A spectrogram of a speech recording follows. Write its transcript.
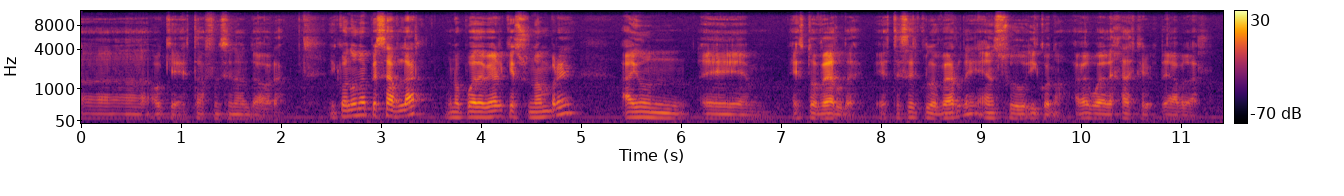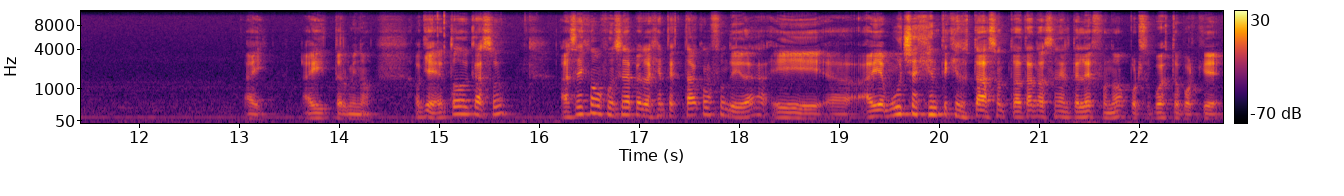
Uh, ok, está funcionando ahora. Y cuando uno empieza a hablar, uno puede ver que su nombre hay un eh, esto verde, este círculo verde en su icono. A ver, voy a dejar de, hablar. Ahí, ahí terminó. Ok, en todo caso, Así es como funciona, pero la gente está confundida y uh, había mucha gente que lo estaba tratando de hacer en el teléfono, por supuesto, porque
